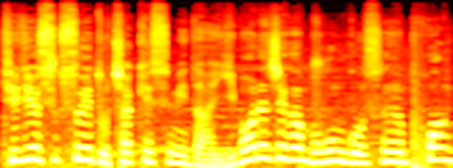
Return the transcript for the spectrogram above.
드디어 숙소에 도착했습니다. 이번에 제가 묵은 곳은 포항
